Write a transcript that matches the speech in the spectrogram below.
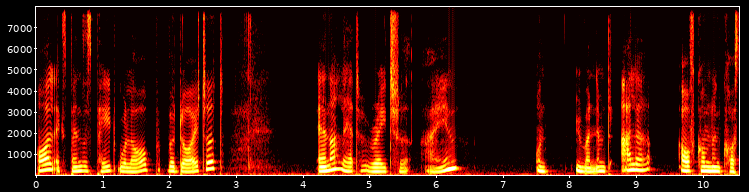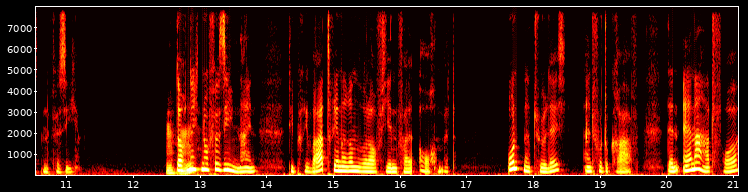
All Expenses Paid Urlaub bedeutet, Anna lädt Rachel ein und übernimmt alle aufkommenden Kosten für sie. Mhm. Doch nicht nur für sie, nein, die Privattrainerin soll auf jeden Fall auch mit. Und natürlich ein Fotograf, denn Anna hat vor,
